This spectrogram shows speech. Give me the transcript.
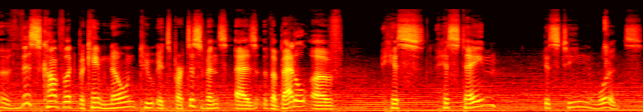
this conflict became known to its participants as the Battle of His- Histane? Histine Woods.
